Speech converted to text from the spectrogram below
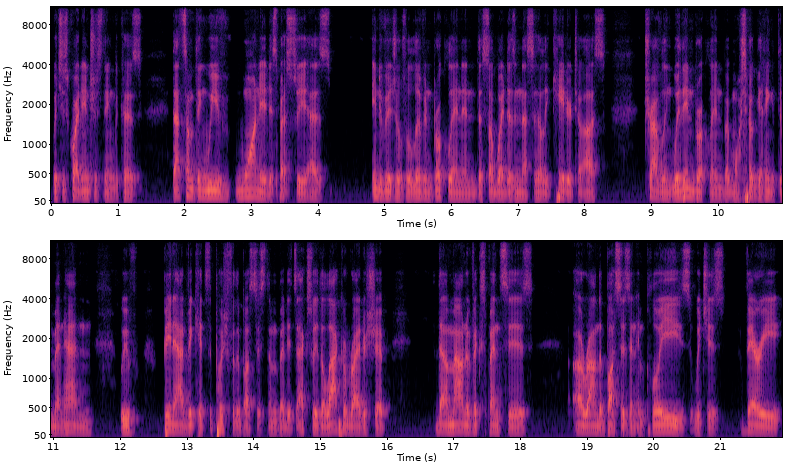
which is quite interesting because that's something we've wanted, especially as individuals who live in Brooklyn, and the subway doesn't necessarily cater to us traveling within Brooklyn, but more so getting into Manhattan. We've been advocates to push for the bus system, but it's actually the lack of ridership, the amount of expenses around the buses and employees, which is very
